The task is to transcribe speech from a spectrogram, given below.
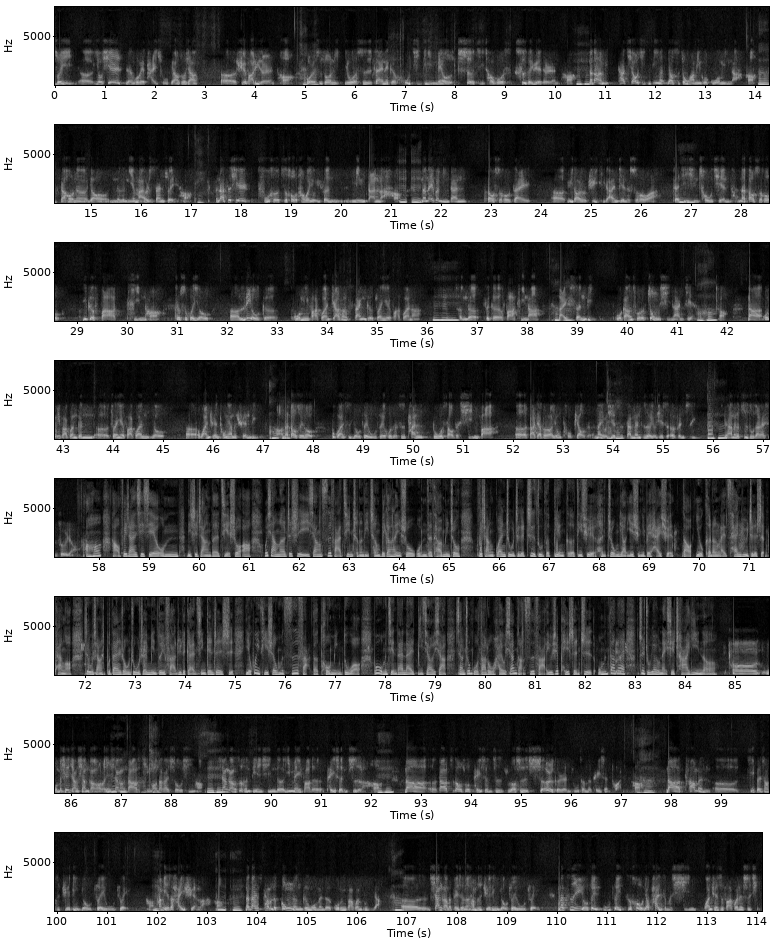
所以呃，有些人会被排除。比方说像。呃，学法律的人哈，或者是说你如果是在那个户籍地没有涉及超过四个月的人哈，那当然他消极一定要要是中华民国国民呐哈，嗯，然后呢要那个年满二十三岁哈，对，那这些符合之后，他会有一份名单啦哈，嗯嗯，那那一份名单到时候在呃遇到有具体的案件的时候啊，再进行抽签，那到时候一个法庭哈，就是会有呃六个。国民法官加上三个专业法官啊，组成的这个法庭啊，来审理我刚刚说的重刑案件。好，那国民法官跟呃专业法官有呃完全同样的权利。好，那到最后不管是有罪无罪，或者是判多少的刑罚，呃，大家都要用投票的，那有些是三分之二，有些是二分之一，嗯哼，所以他那个制度大概是这样。哦，好，非常谢谢我们理事长的解说啊。我想呢，这是一项司法进程的里程碑。刚才你说，我们的台湾民众非常关注这个制度的变革，的确很重要。也许你被海选到，也有可能来参与这个审判哦。这我想不但融入人民对法律的感情跟认识，也会提升我们司法的透明度哦。不过我们简单来比较一下，像中国大陆还有香港司法，有些陪审。我们大概最主要有哪些差异呢？呃，我们先讲香港好了，因为香港大家的情况大概熟悉哈。嗯哼，香港是很典型的英美法的陪审制了哈。嗯，那呃，大家知道说陪审制主要是十二个人组成的陪审团哈。那他们呃基本上是决定有罪无罪，好，他们也是海选了哈。嗯，那但是他们的功能跟我们的国民法官不一样。呃，香港的陪审呢，他们是决定有罪无罪。那至于有罪无罪之后要判什么刑，完全是法官的事情。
